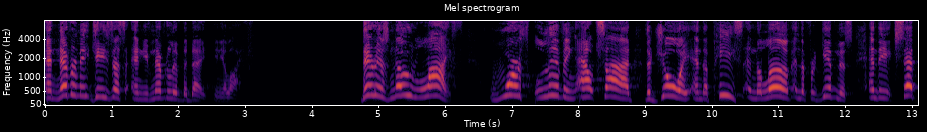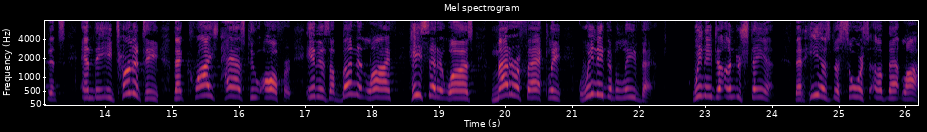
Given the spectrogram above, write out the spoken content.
and never meet Jesus, and you've never lived a day in your life. There is no life worth living outside the joy and the peace and the love and the forgiveness and the acceptance and the eternity that Christ has to offer. It is abundant life. He said it was. Matter of factly, we need to believe that. We need to understand that He is the source of that life.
